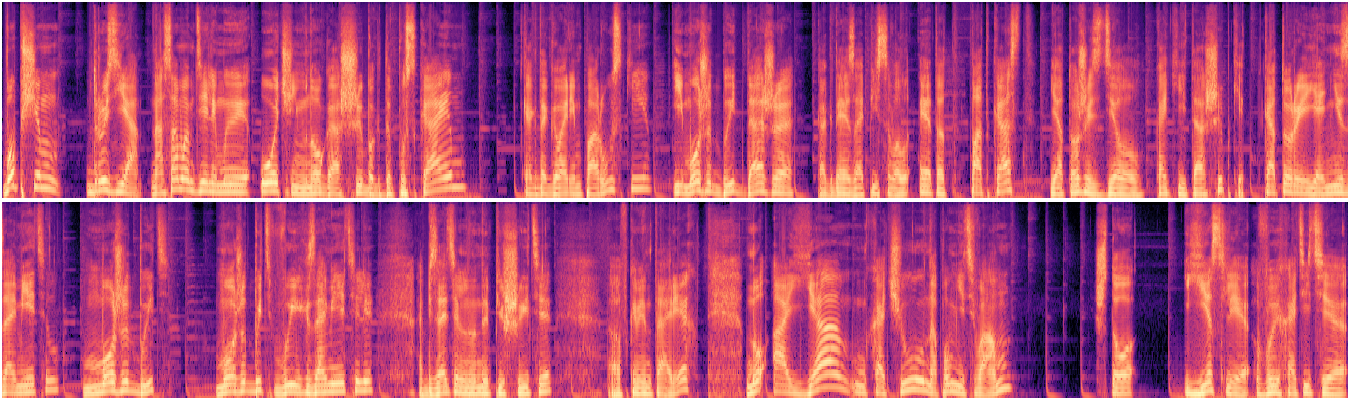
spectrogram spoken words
В общем, Друзья, на самом деле мы очень много ошибок допускаем, когда говорим по-русски, и, может быть, даже когда я записывал этот подкаст, я тоже сделал какие-то ошибки, которые я не заметил. Может быть, может быть, вы их заметили. Обязательно напишите э, в комментариях. Ну, а я хочу напомнить вам, что если вы хотите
